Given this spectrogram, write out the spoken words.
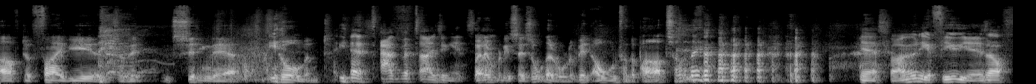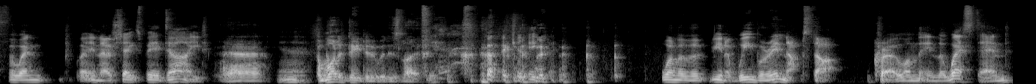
after five years of it sitting there dormant. yes, advertising it. But everybody says, "Oh, they're all a bit old for the parts, aren't they?" Yes, well, only a few years off for when you know Shakespeare died. yeah. Yeah. And what did he do with his life? One of the, you know, we were in Upstart Crow on the, in the West End,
